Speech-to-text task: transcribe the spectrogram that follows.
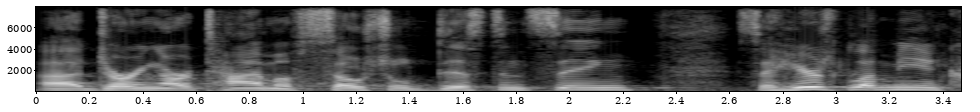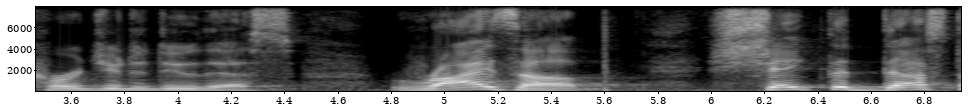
uh, during our time of social distancing. So here's, let me encourage you to do this. Rise up, shake the dust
